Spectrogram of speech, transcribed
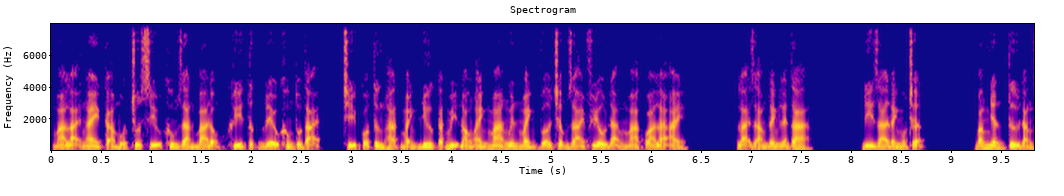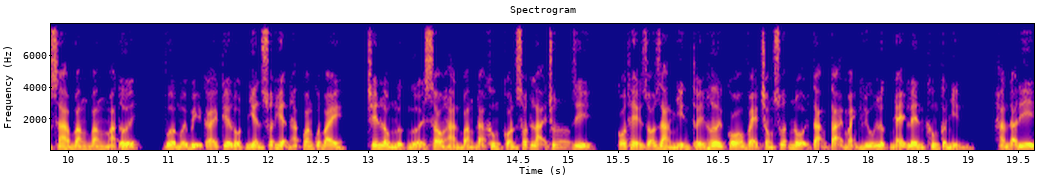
mà lại ngay cả một chút xíu không gian ba động khí tức đều không tồn tại, chỉ có từng hạt mảnh như cắt mị nóng ánh ma nguyên mảnh vỡ chậm rãi phiêu đãng mà qua là ai? Lại dám đánh lén ta? Đi ra đánh một trận. Băng nhân từ đằng xa băng băng mà tới, vừa mới bị cái kia đột nhiên xuất hiện hắc quang quất bay, trên lồng ngực người sau hàn băng đã không còn sót lại chút gì, có thể rõ ràng nhìn thấy hơi có vẻ trong suốt nội tạng tại mạnh hữu lực nhảy lên không cần nhìn, hắn đã đi.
